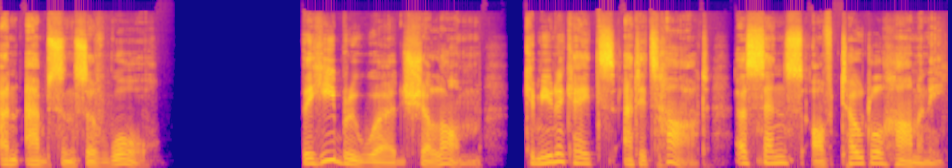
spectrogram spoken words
an absence of war. The Hebrew word shalom communicates at its heart a sense of total harmony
